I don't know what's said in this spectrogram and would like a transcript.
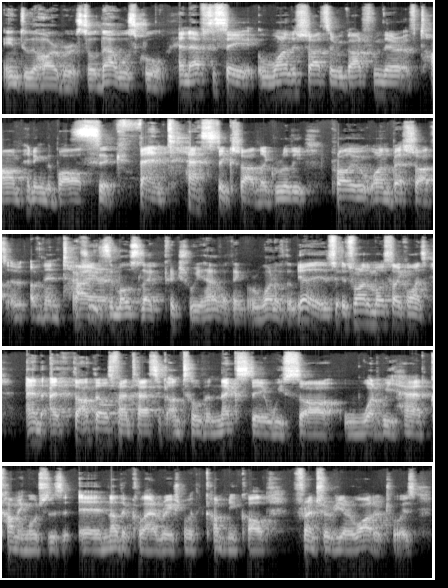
into the harbor. So that was cool. And I have to say, one of the shots that we got from there of Tom hitting the ball, Sick. fantastic shot. Like really, probably one of the best shots of, of the entire. Actually, it's the most like picture we have, I think, or one of them. Yeah, it's, it's one of the most like ones. And I thought that was fantastic until the next day we saw what we had coming, which is another collaboration with a company called French Riviera Water Toys.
